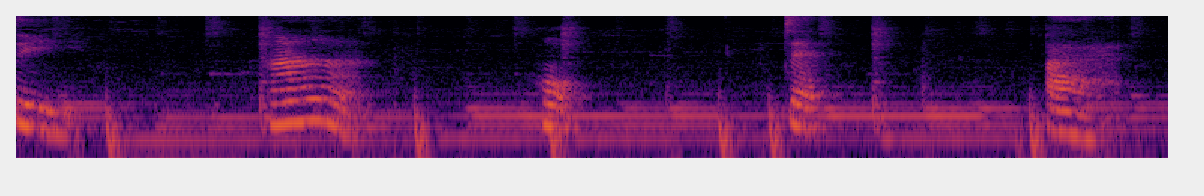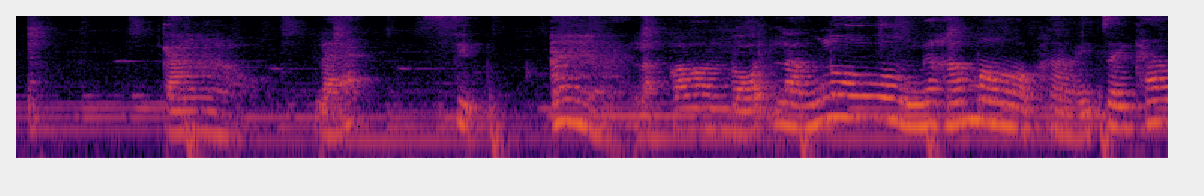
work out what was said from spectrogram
สี่ห้าหกเจ็ดแปดเก้าและสิบอ่าแล้วก็ลดหลังลงนะคะหมอบหายใจเข้า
